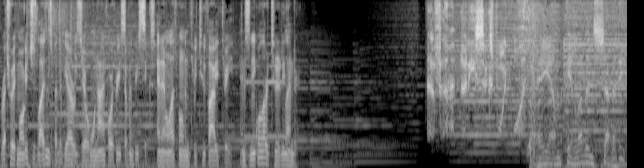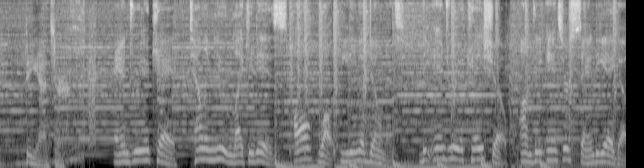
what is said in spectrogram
Right Mortgage is licensed by the BRE 019437336 and NMLS 1132583 and is an equal opportunity lender. FM 96.1, AM 1170. The answer. Andrea Kaye, telling you like it is, all while eating a donut. The Andrea Kaye Show on The Answer San Diego.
